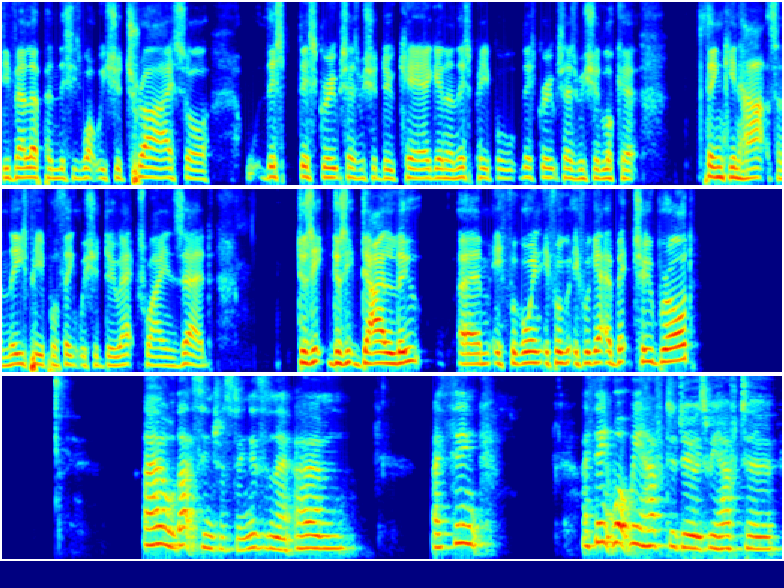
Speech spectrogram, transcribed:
develop and this is what we should try. So this this group says we should do Kagan, and this people this group says we should look at thinking hats, and these people think we should do X, Y, and Z. Does it does it dilute um, if we're going if we if we get a bit too broad? Oh, that's interesting, isn't it? Um, I think I think what we have to do is we have to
